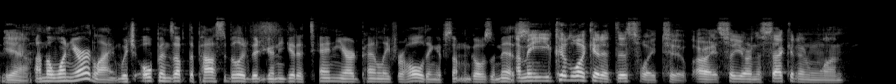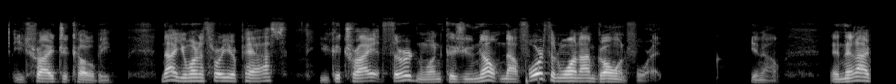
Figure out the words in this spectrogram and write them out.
Yeah. on the one yard line, which opens up the possibility that you're going to get a ten yard penalty for holding if something goes amiss. I mean, you could look at it this way too. All right, so you're on the second and one. You tried Jacoby. Now you want to throw your pass. You could try it third and one because you know now fourth and one. I'm going for it. You know, and then I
